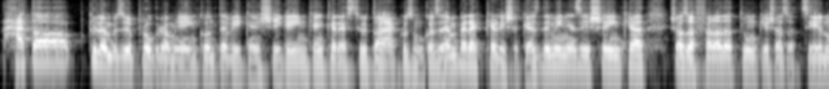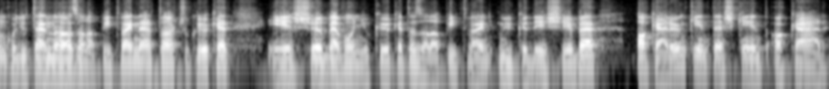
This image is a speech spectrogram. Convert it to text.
Hát a különböző programjainkon, tevékenységeinken keresztül találkozunk az emberekkel és a kezdeményezéseinkkel, és az a feladatunk és az a célunk, hogy utána az alapítványnál tartsuk őket, és bevonjuk őket az alapítvány működésébe, akár önkéntesként, akár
